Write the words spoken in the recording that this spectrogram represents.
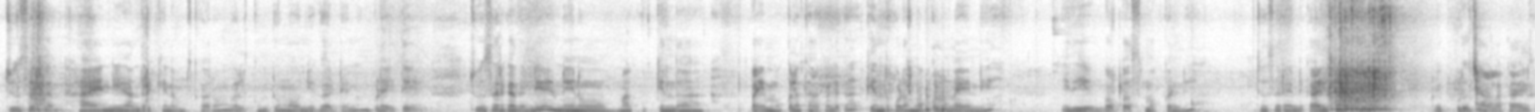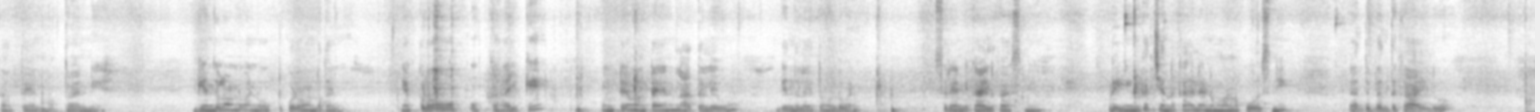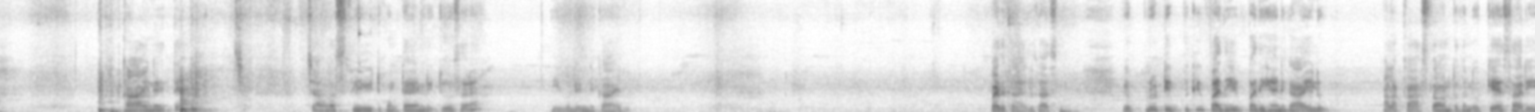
చూసారు కదా? హాయ్ అండి అందరికీ నమస్కారం. వెల్కమ్ టు మౌని గార్డెన్ ఇప్పుడైతే చూసారు కదండి నేను మాకు కింద పై మొక్కలు కాకుండా కింద కూడా మొక్కలు ఉన్నాయండి. ఇది బొబ్బాస్ మొక్క అండి. చూసారండి కాయలు కాస్తాయి. ఎప్పుడు చాలా కాయలు కాస్తాయండి మొత్తం అన్నీ. గింజలు ఉండవండి ఒకటి కూడా ఉండదండి. ఎక్కడో ఒక- కాయకి ఉంటే ఉంటాయని లేత లేవు. గింజలు అయితే ఉండవండి. సరే ఎన్ని కాయలు కాసినాయి ఇప్పుడు ఇంకా చిన్న కాయలు అండి మొన్న కోసినాయి పెద్ద పెద్ద కాయలు. కాయలు అయితే చాలా స్వీట్గా ఉంటాయండి. చూసారా? ఇవ్వండి కాయలు. పది కాయలు కాసినాయి. ఎప్పుడు టిప్కి పది పదిహేను కాయలు అలా కాస్తూ ఉంటుందండి ఒకేసారి.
